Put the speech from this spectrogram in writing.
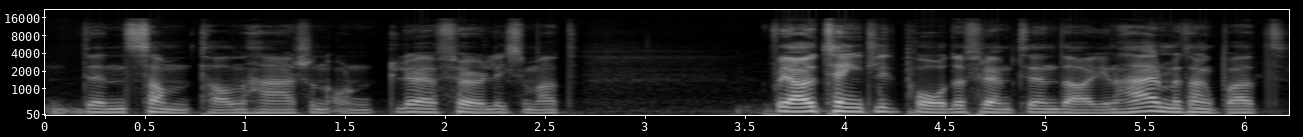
den samtalen her sånn ordentlig. Og jeg føler liksom at For jeg har jo tenkt litt på det frem til den dagen her, med tanke på at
